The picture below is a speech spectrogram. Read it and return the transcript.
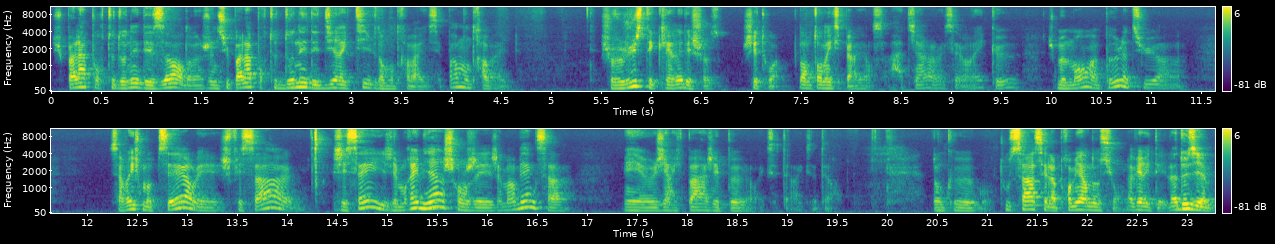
Je ne suis pas là pour te donner des ordres, je ne suis pas là pour te donner des directives dans mon travail. Ce n'est pas mon travail. Je veux juste éclairer des choses chez toi, dans ton expérience. Ah tiens, c'est vrai que je me mens un peu là-dessus. Hein. C'est vrai que je m'observe et je fais ça. J'essaye, j'aimerais bien changer, j'aimerais bien que ça... Mais euh, j'y arrive pas, j'ai peur, etc. etc. Donc euh, tout ça, c'est la première notion, la vérité. La deuxième,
